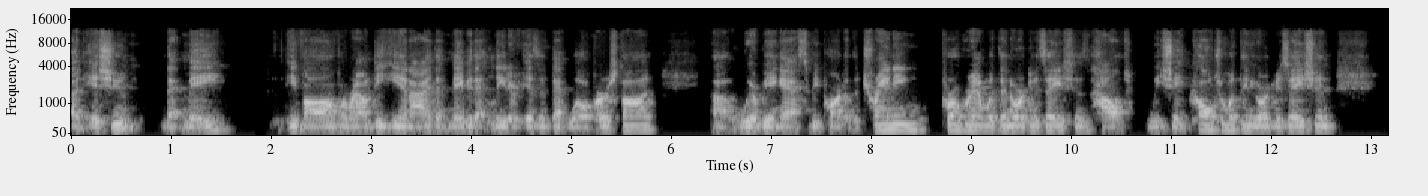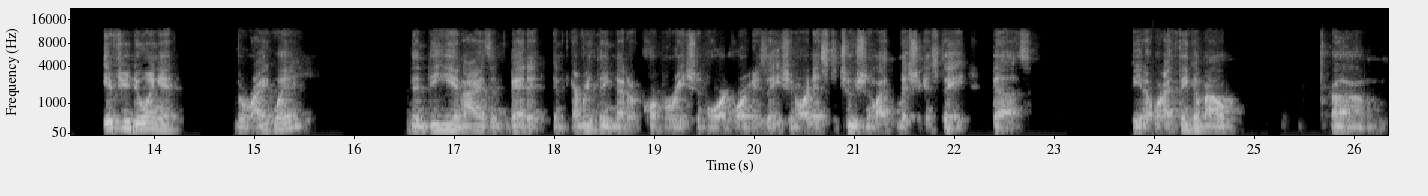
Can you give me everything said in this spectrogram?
an issue that may evolve around DE&I that maybe that leader isn't that well versed on. Uh, we're being asked to be part of the training program within organizations, how we shape culture within the organization. If you're doing it the right way, then DE&I is embedded in everything that a corporation or an organization or an institution like Michigan State does. You know, when I think about um,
